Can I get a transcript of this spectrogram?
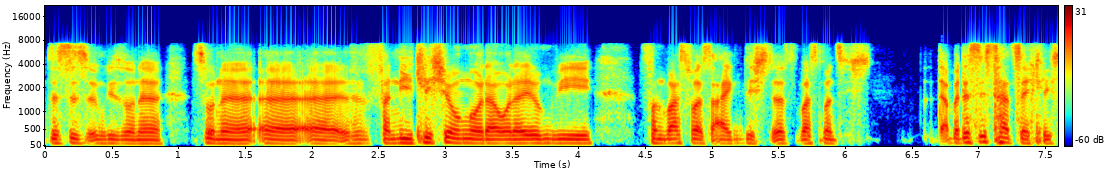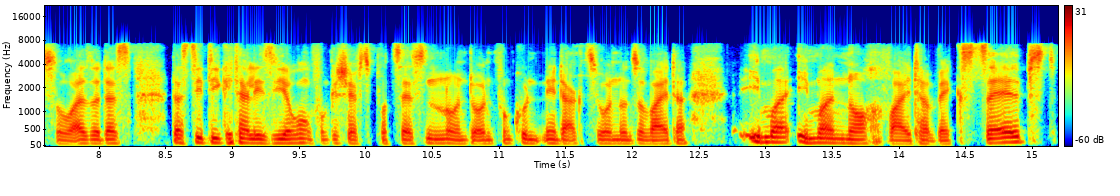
das ist irgendwie so eine so eine äh, äh, Verniedlichung oder oder irgendwie von was, was eigentlich das, was man sich aber das ist tatsächlich so. Also, dass, dass die Digitalisierung von Geschäftsprozessen und, und von Kundeninteraktionen und so weiter immer, immer noch weiter wächst. Selbst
